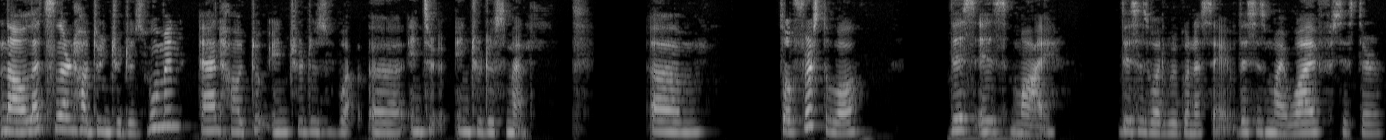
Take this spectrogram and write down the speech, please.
now let's learn how to introduce women and how to introduce uh, inter- introduce men. Um, so first of all, this is my. This is what we're gonna say. This is my wife, sister,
